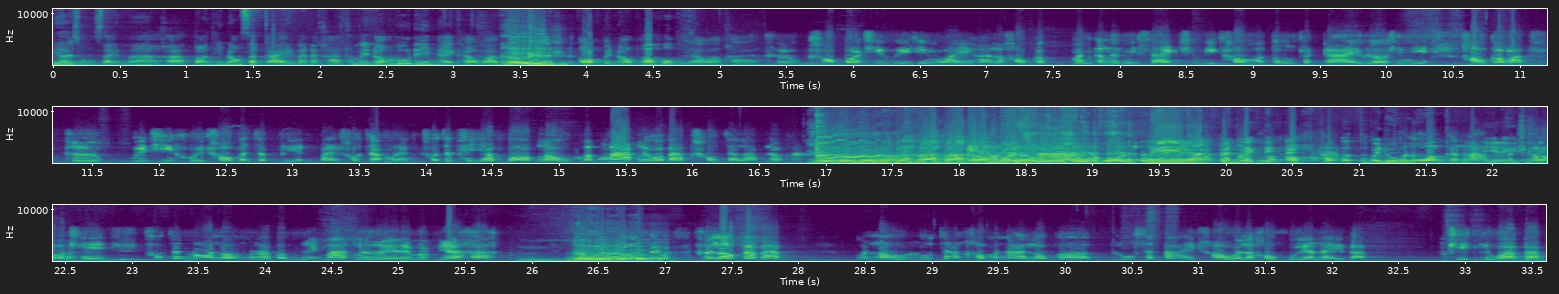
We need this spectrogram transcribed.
พี่อ้อยสงสัยมากค่ะ ตอนที่น้องสกายไปนะคะทำไมน้องรู้ได้ยังไงคะว่าเฮ้พี่ยนั้นออกไปนอกผ้าห่มแล้วอะคะคือเขาเปิดทีวีทิ้งไว้ค่ะ แล้วเขาก็มันก็เลยมีแสงทีวีเข้ามาตรงสกายแล้วทีนี้เขาก็แบบคือวิธีคุยเขามันจะเปลี่ยนไปเขาจะเหมือนเขาจะพยายามบอกเรามาก ๆ เลยว่าแบบเขาจะหลับแล้วนะจำไว้นะผู้ชายทุกคนนี่นะเป็นเทคนิคเอาเขาทำไมดูง่วงขนาดนี้อะไรอย่างงี้ใช่ไหมก็โอคะเคเขาจะนอนแล้วนะแบบเหนื่อยมากเลยอะไรแบบเนี้ยค่ะอืมเราก็รู้สึกว่าคือเราก็แบบ เหมือนเรารู้จักเขามานานเราก็รู้สไตล์เขาเวลาเขาคุยอะไรแบบ ผิดหรือว่าแบบ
